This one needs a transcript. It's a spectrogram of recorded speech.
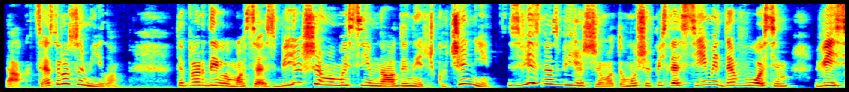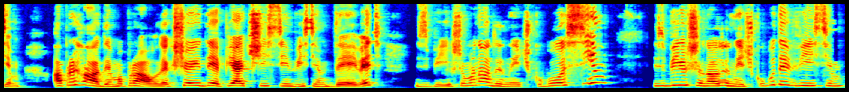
Так, це зрозуміло. Тепер дивимося, збільшуємо ми 7 на одиничку чи ні? Звісно, збільшуємо, тому що після 7 йде 8, 8. А пригадуємо правило, якщо йде 5, 6, 7, 8, 9, збільшимо на одиничку. Було 7, збільшимо на одиничку буде 8.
